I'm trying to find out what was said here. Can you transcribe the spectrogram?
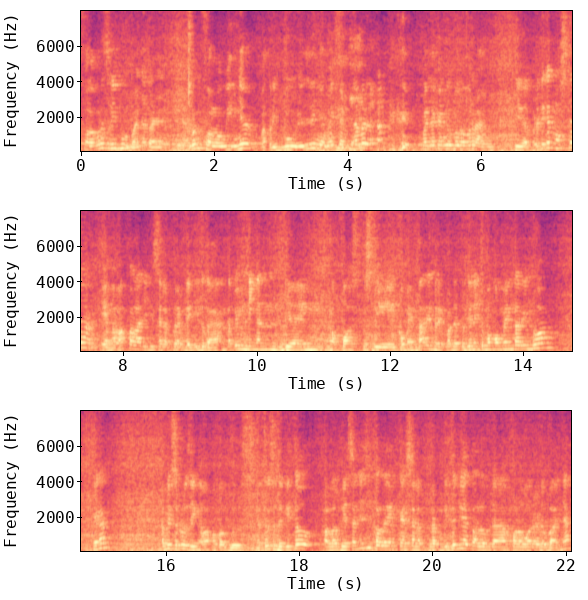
followernya seribu banyak kayak Iya. cuman followingnya empat ribu jadi nggak make sense apa banyak yang nge-follow orang Iya, berarti kan maksudnya ya nggak apa-apa lah jadi selebgram kayak gitu kan. Tapi mendingan dia yang ngepost terus dikomentarin daripada kerjanya cuma komentarin doang, ya kan? Tapi seru sih, nggak apa-apa bagus. Nah terus udah gitu, kalau biasanya sih kalau yang kayak selebgram gitu dia kalau udah follower udah banyak,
